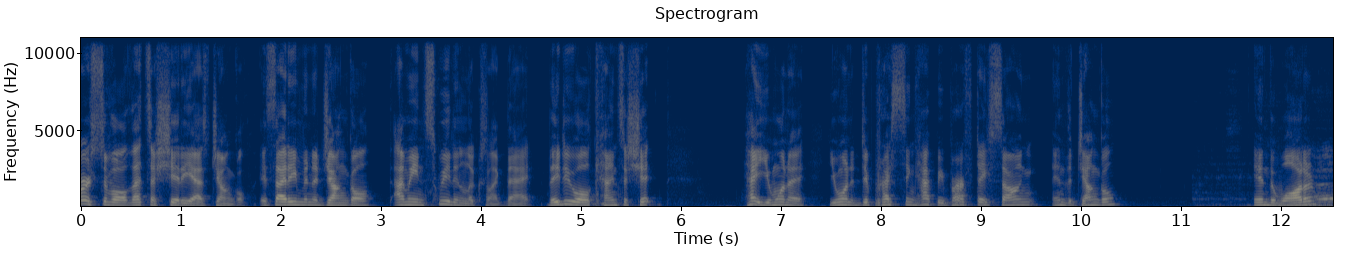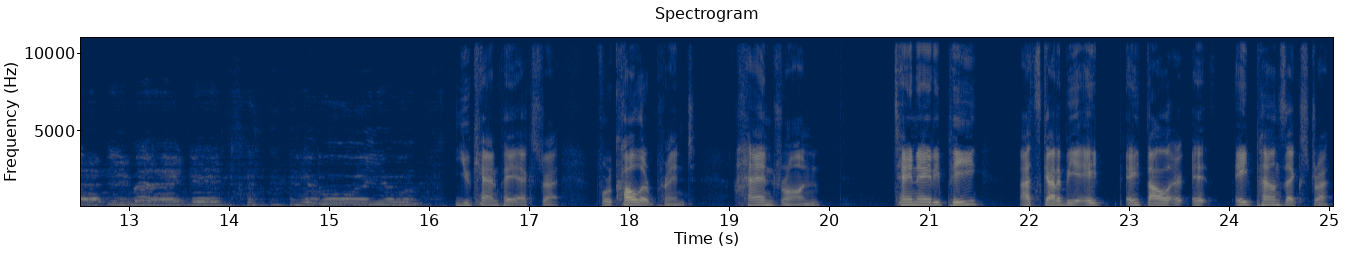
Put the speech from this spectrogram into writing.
First of all, that's a shitty ass jungle. Is that even a jungle? I mean, Sweden looks like that. They do all kinds of shit. Hey, you want a you want a depressing happy birthday song in the jungle? In the water? you. you can pay extra for color print, hand drawn, 1080p. That's got to be eight eight dollar eight, eight pounds extra,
